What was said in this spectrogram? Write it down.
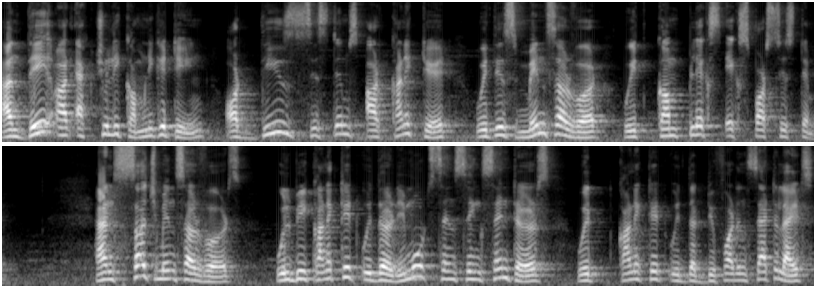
and they are actually communicating or these systems are connected with this main server with complex expert system. And such main servers will be connected with the remote sensing centers with connected with the different satellites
